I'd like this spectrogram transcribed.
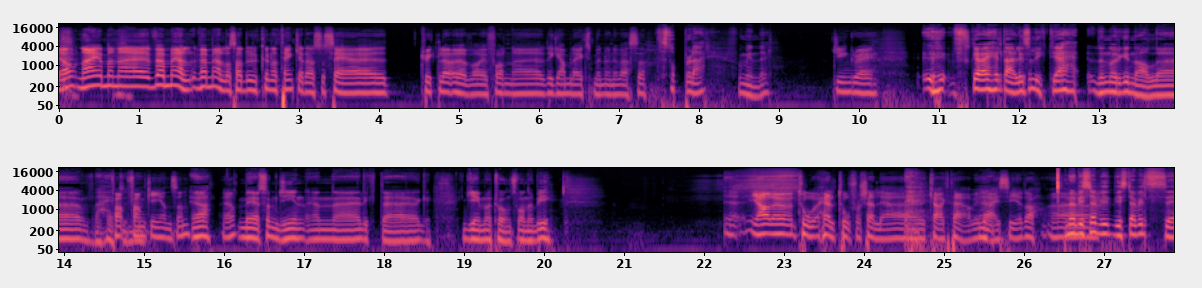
Ja, nei, men eh, hvem, el hvem ellers hadde du kunnet tenke deg å se eh, trickle over fra uh, det gamle X-Men-universet. Det stopper der, for min del. Jean Grey. Uh, skal jeg være helt ærlig, så likte jeg den originale Hva heter Fa den? Famke Jensen. Ja, Ja. mer som Jean enn uh, jeg likte G- Game of Thrones wannabe. Eh, Ja, det er to, helt to forskjellige karakterer, vil Ja. jeg si. da. Men hvis jeg, Eh, vil, hvis jeg vil se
